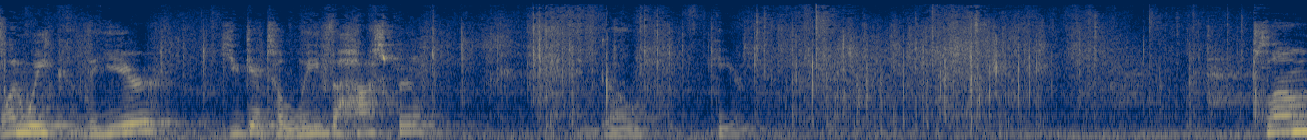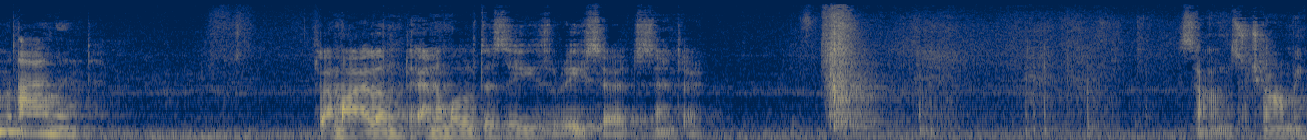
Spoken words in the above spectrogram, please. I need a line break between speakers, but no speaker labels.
One week of the year, you get to leave the hospital and go here. Plum Island.
Plum Island Animal Disease Research Center. Sounds charming.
